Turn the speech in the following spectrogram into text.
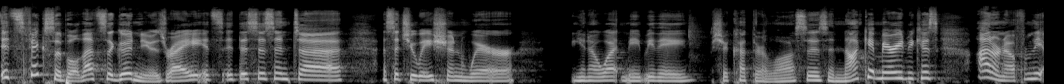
it's fixable. That's the good news, right? It's, it, this isn't a, a situation where, you know what, maybe they should cut their losses and not get married because I don't know, from the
